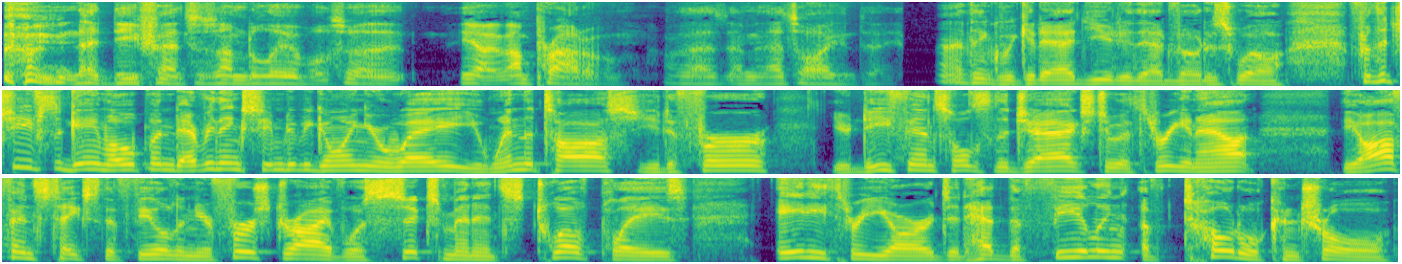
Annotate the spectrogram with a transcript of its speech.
that defense is unbelievable. So yeah, I'm proud of him. I mean, that's all I can tell you. I think we could add you to that vote as well. For the Chiefs, the game opened. Everything seemed to be going your way. You win the toss, you defer. Your defense holds the Jags to a three and out. The offense takes the field, and your first drive was six minutes, 12 plays, 83 yards. It had the feeling of total control,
